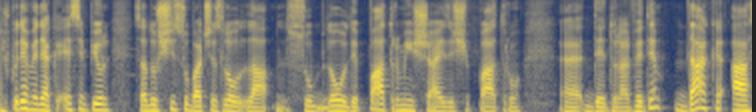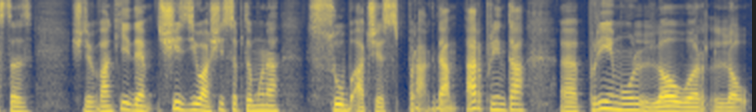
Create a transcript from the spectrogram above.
Și putem vedea că S&P-ul s-a dus și sub acest low, la, sub low de 4064 uh, de dolari. Vedem dacă astăzi și va închide și ziua și săptămâna sub acest prag. Da? Ar printa uh, primul lower low.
